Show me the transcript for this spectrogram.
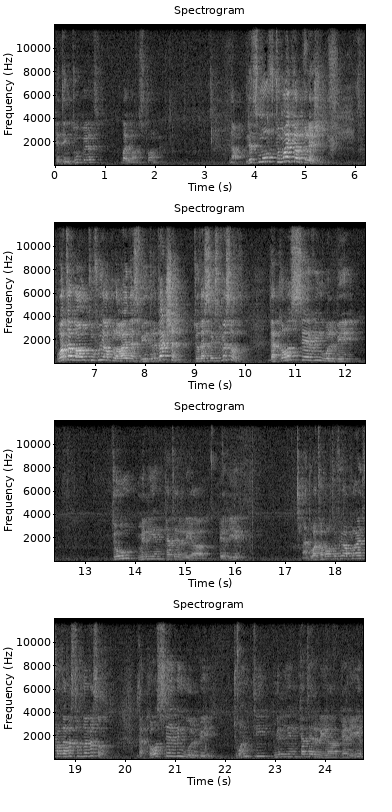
hitting two birds by one stone. Now, let's move to my calculation. What about if we apply the speed reduction to the six vessels? The cost saving will be 2 million riyal per year. And what about if we apply it for the rest of the vessels? The cost saving will be 20 million riyal per year.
